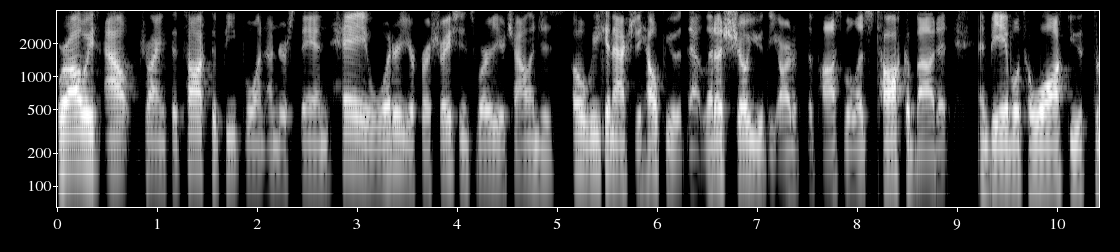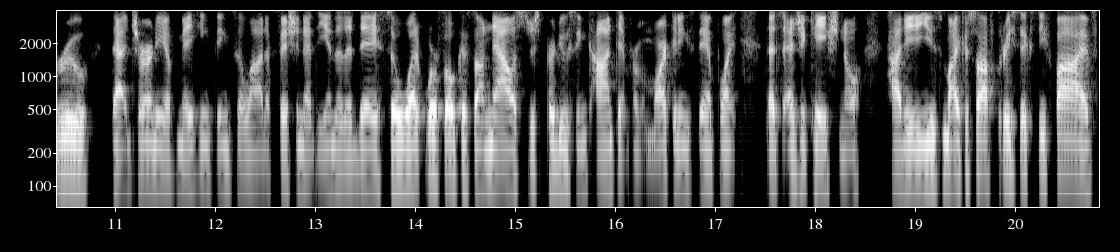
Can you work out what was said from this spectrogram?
we're always out trying to talk to people and understand, hey, what are your frustrations? Where are your challenges? Oh, we can actually help you with that. Let us show you the art of the possible. Let's talk about it and be able to walk you through that journey of making things a lot efficient at the end of the day. So what we're focused on now is just producing content from a marketing standpoint that's educational. How do you use Microsoft 365?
